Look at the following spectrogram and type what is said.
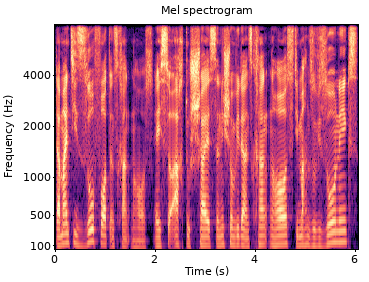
Da meint die sofort ins Krankenhaus. Ich so, ach du Scheiße, nicht schon wieder ins Krankenhaus, die machen sowieso nichts.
